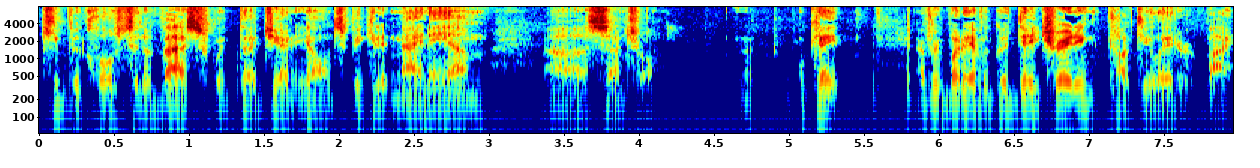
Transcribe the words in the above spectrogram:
keep it close to the vest with uh, Janet Yellen speaking at 9 a.m. Central. Okay. Everybody have a good day trading. Talk to you later. Bye.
